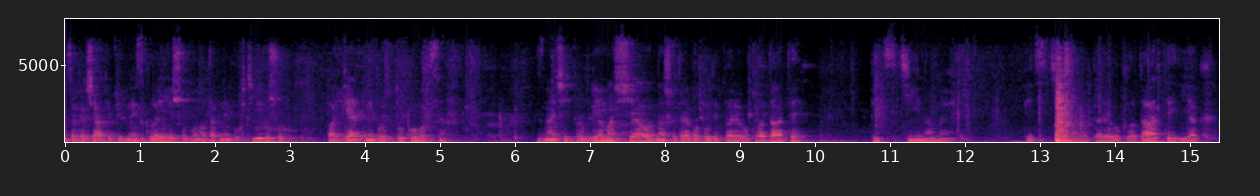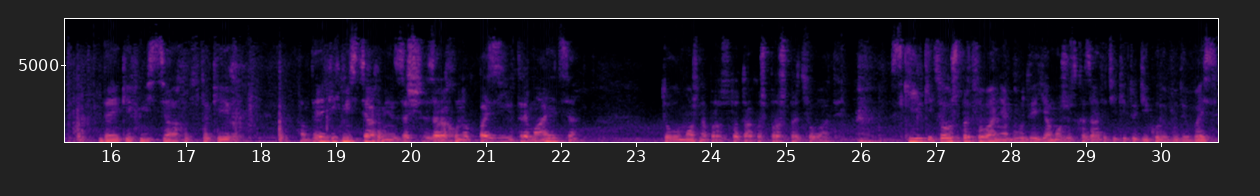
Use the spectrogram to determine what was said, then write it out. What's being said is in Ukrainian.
закачати під низ клеї, щоб воно так не бухтіло, щоб паркет не простукувався. Значить, проблема ще одна, що треба буде переукладати під стінами. Під стінами переукладати, як в деяких місцях, от в таких, а в деяких місцях він за, за рахунок пазів тримається, то можна просто також прошприцювати. Скільки цього шприцювання буде, я можу сказати тільки тоді, коли буде весь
